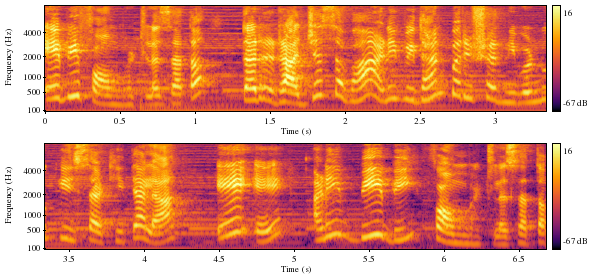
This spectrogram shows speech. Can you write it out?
ए बी फॉर्म म्हटलं जातं. तर राज्यसभा आणि विधान परिषद निवडणुकीसाठी त्याला ए ए आणि बी बी फॉर्म म्हटलं जातं.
